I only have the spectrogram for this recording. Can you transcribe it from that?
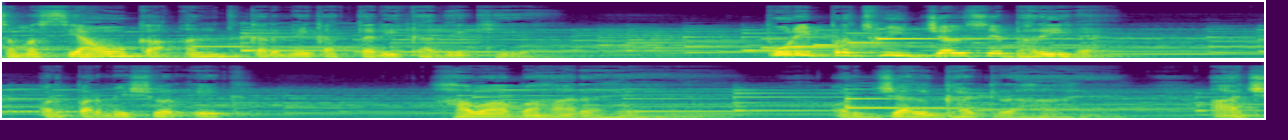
समस्याओं का अंत करने का तरीका देखिए। पूरी पृथ्वी जल से भरी है और परमेश्वर एक हवा बहा रहे हैं और जल घट रहा है। आज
